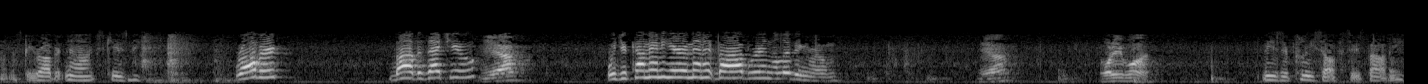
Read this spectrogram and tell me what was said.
That must be Robert now. Excuse me. Robert? Bob, is that you? Yeah? Would you come in here a minute, Bob? We're in the living room. Yeah? What do you want? These are police officers, Bobby.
